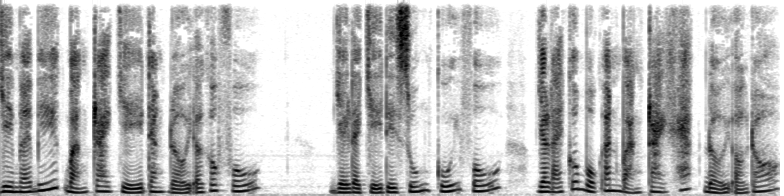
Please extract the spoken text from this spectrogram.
vì mẹ biết bạn trai chị đang đợi ở góc phố. Vậy là chị đi xuống cuối phố và lại có một anh bạn trai khác đợi ở đó.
